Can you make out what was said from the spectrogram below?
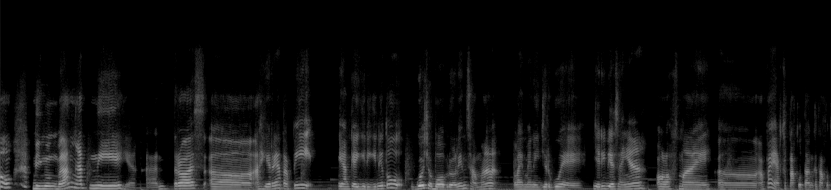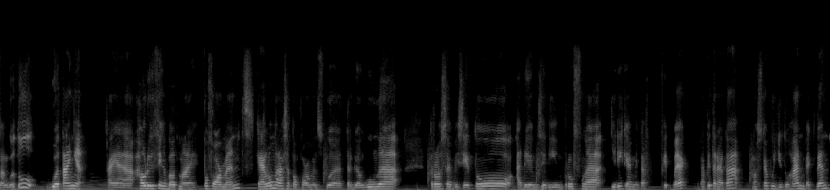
oh bingung banget nih ya kan terus uh, akhirnya tapi yang kayak gini-gini tuh gue coba obrolin sama line manager gue. Jadi biasanya all of my uh, apa ya ketakutan-ketakutan gue tuh gue tanya kayak how do you think about my performance? Kayak lo merasa performance gue terganggu nggak? Terus habis itu ada yang bisa diimprove nggak? Jadi kayak minta feedback. Tapi ternyata maksudnya puji Tuhan back then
